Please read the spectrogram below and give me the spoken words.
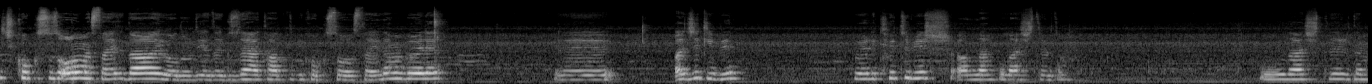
Hiç kokusuz olmasaydı daha iyi olurdu ya da güzel tatlı bir kokusu olsaydı ama böyle e, acı gibi böyle kötü bir Allah bulaştırdım. Bulaştırdım.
